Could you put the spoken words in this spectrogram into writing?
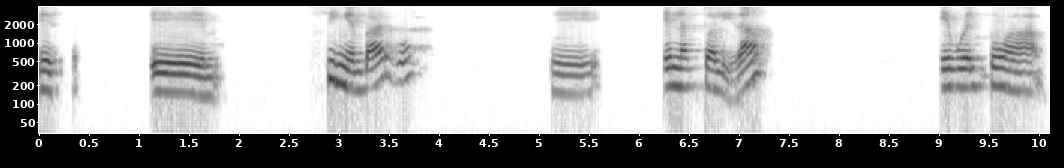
esto. Eh, sin embargo, eh, en la actualidad he vuelto a,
